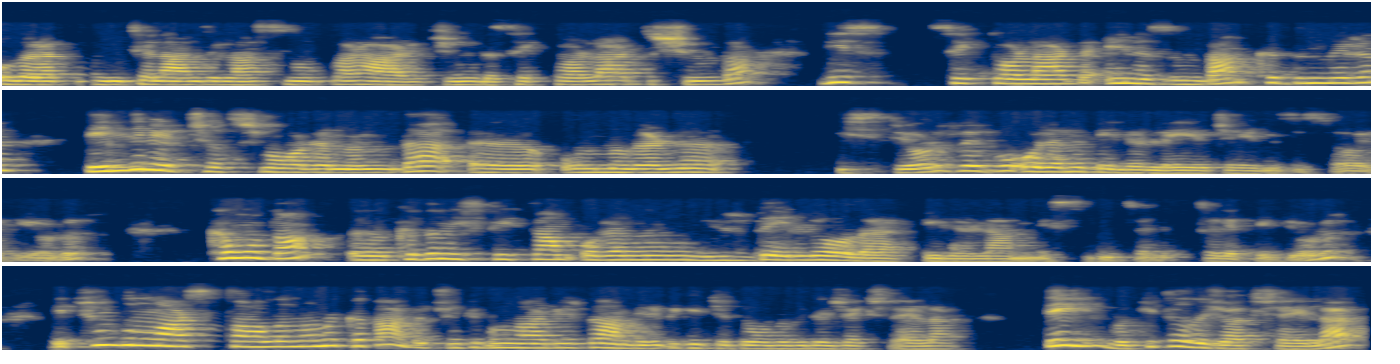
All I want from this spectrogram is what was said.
olarak nitelendirilen sınıflar haricinde sektörler dışında biz sektörlerde en azından kadınların belli bir çalışma oranında e, olmalarını istiyoruz ve bu oranı belirleyeceğimizi söylüyoruz. Kamudan e, kadın istihdam oranının yüzde elli olarak belirlenmesini talep, talep ediyoruz. Ve tüm bunlar sağlanana kadar da çünkü bunlar birdenbire bir gecede olabilecek şeyler değil, vakit alacak şeyler.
